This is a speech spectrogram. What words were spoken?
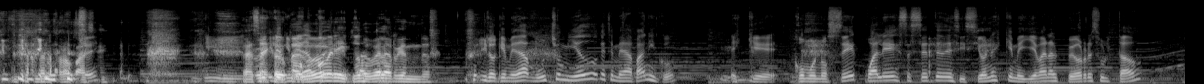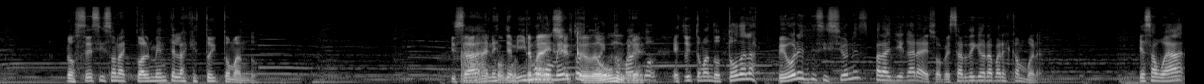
Lo que me da, y lo que me da mucho miedo, que te me da pánico, es que como no sé cuál es ese set de decisiones que me llevan al peor resultado, no sé si son actualmente las que estoy tomando. Quizás Ah, en este mismo momento estoy tomando, estoy tomando todas las peores decisiones para llegar a eso, a pesar de que ahora parezcan buenas. Y esa weá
